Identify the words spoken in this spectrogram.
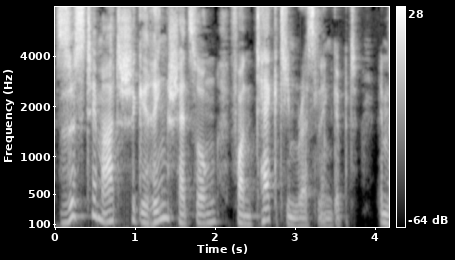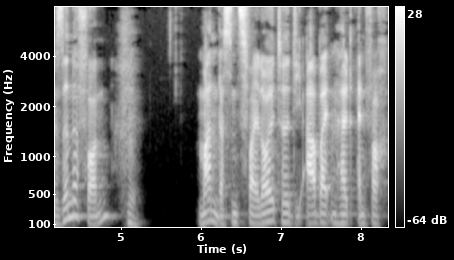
systematische Geringschätzung von Tag Team Wrestling gibt. Im Sinne von, Mann, das sind zwei Leute, die arbeiten halt einfach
